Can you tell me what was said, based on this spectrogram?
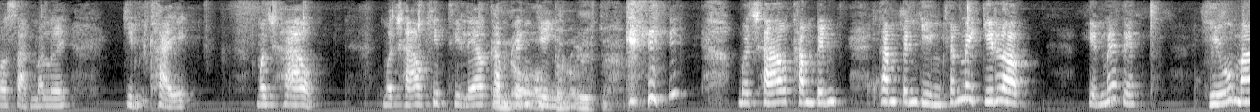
ก็สั่นมาเลย กินไข่เมื่อเช้า เมื่อเช้าคลิปที่แล้วทำเป็นหญิง18 ute. เมื่อเช้าทำเป็นทำเป็นหญิง ฉันไม่กินหรอก เห็นไหมเด็หิวมา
